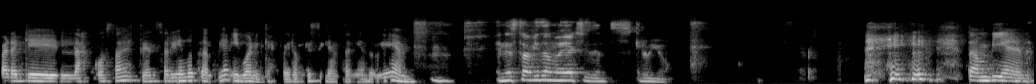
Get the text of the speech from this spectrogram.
para que las cosas estén saliendo tan bien y bueno, y que espero que sigan saliendo bien. En esta vida no hay accidentes, creo yo. También.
